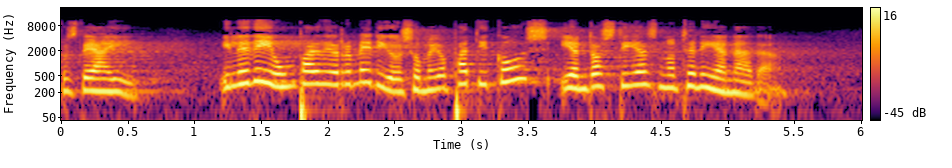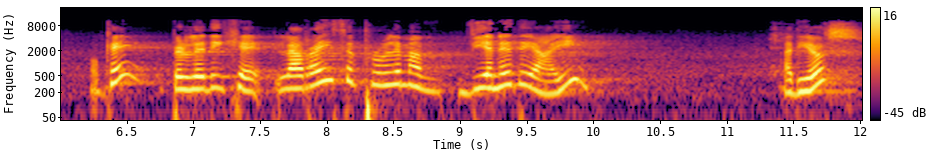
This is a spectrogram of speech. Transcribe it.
pues de ahí. Y le di un par de remedios homeopáticos y en dos días no tenía nada. ¿Ok? Pero le dije, la raíz del problema viene de ahí. Adiós.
